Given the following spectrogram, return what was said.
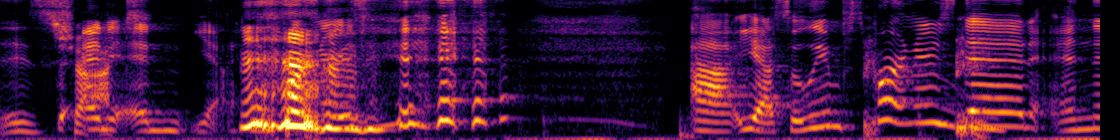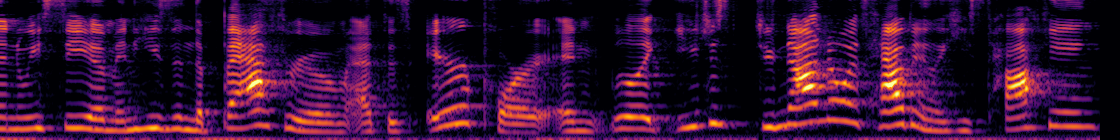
is shot. and, and yeah, his partner's uh, yeah. So Liam's partner's dead, and then we see him, and he's in the bathroom at this airport, and like you just do not know what's happening. Like he's talking,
